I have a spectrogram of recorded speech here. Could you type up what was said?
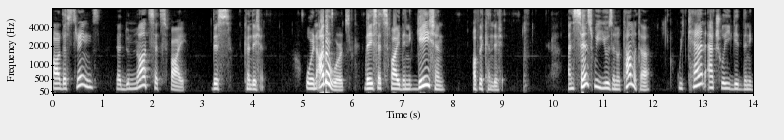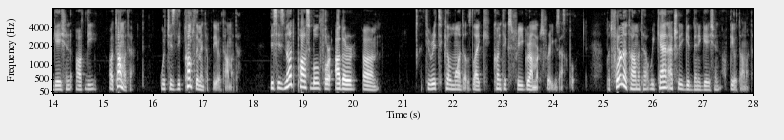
are the strings that do not satisfy this condition. Or in other words, they satisfy the negation of the condition. And since we use an automata, we can actually get the negation of the automata, which is the complement of the automata. This is not possible for other um, theoretical models like context-free grammars, for example. But for an automata, we can actually get the negation of the automata.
